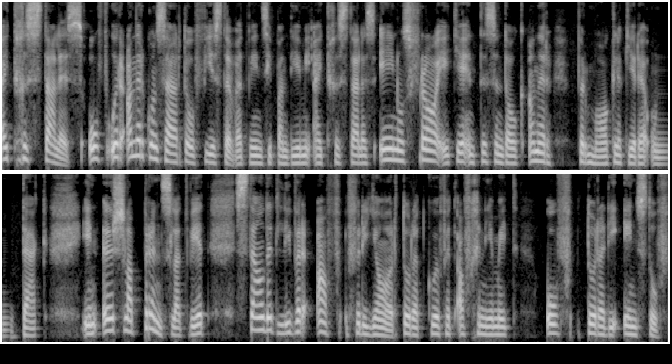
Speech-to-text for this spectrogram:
uitgestel is of oor ander konserte of feeste wat weens die pandemie uitgestel is en ons vra het jy intussen dalk ander vermaaklikhede ontdek en Ursula Prins laat weet stel dit liewer af vir die jaar totdat COVID afgeneem het of totdat die enstof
